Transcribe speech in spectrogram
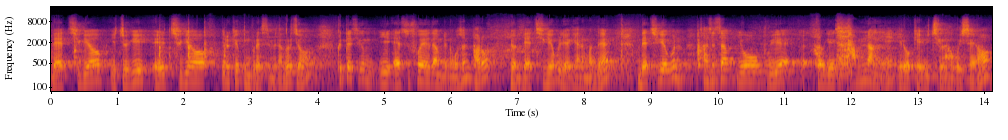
내측엽, 이쪽이 A측엽 이렇게 공부를 했습니다. 그렇죠? 그때 지금 이 S4에 해당되는 것은 바로 이 내측엽을 얘기하는 건데 내측엽은 사실상 이 부위에 여기 담낭이 이렇게 위치를 하고 있어요.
